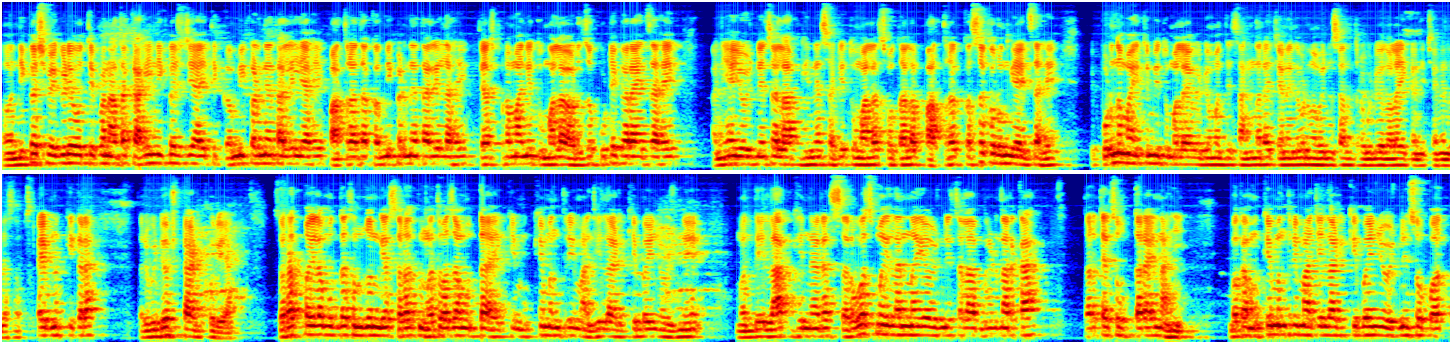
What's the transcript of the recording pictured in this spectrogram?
निकष वेगळे होते पण आता काही निकष जे आहे ते कमी करण्यात आलेले आहे पात्रता कमी करण्यात आलेलं आहे. त्याचप्रमाणे तुम्हाला अर्ज कुठे करायचा आहे आणि या योजनेचा लाभ घेण्यासाठी तुम्हाला स्वतःला पात्र कसं करून घ्यायचं आहे ही पूर्ण माहिती मी तुम्हाला या व्हिडिओमध्ये सांगणार आहे. चॅनलवर नवीन असाल तर व्हिडिओला लाईक आणि चॅनलला सबस्क्राईब नक्की करा. तर व्हिडिओ स्टार्ट करूया. सर्वात पहिला मुद्दा समजून घ्या. सर्वात महत्त्वाचा मुद्दा आहे की मुख्यमंत्री माझी लाडकी बहीण योजनेमध्ये लाभ घेणाऱ्या सर्वच महिलांना या योजनेचा लाभ मिळणार का? तर त्याचं उत्तर आहे नाही. बघा मुख्यमंत्री माझी लाडकी बहीण योजनेसोबत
